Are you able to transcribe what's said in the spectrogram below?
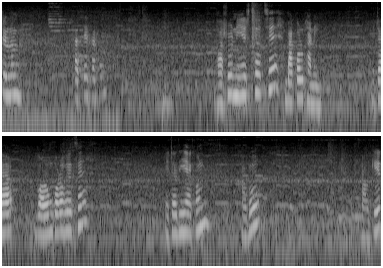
চলুন সাথে থাকুন। ভাসুর নিয়ে এসছে হচ্ছে বাকরখানি। এটা গরম করা হয়েছে। এটা দিয়ে এখন খাব কালকের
